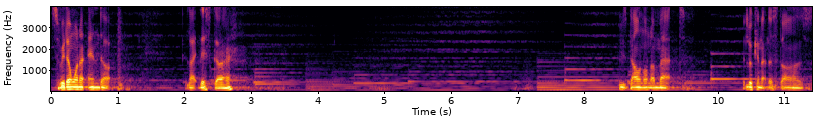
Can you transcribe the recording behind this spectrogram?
So we don't want to end up like this guy. Who's down on a mat, looking at the stars,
